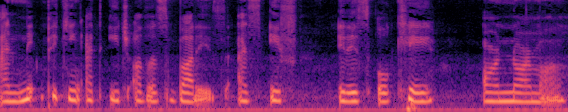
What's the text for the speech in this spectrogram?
and nitpicking at each other's bodies as if it is okay or normal.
